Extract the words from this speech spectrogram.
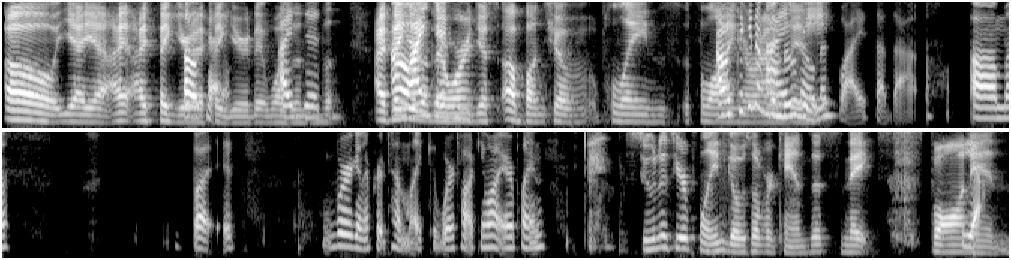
Oh, yeah, yeah. I, I figured I figured it wasn't I did- the- I figured I that there weren't just a bunch of planes flying I was thinking of the I around. know movie. that's why I said that. Um, but it's we're gonna pretend like we're talking about airplanes. As soon as your plane goes over Kansas, snakes spawn Yeah. in.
